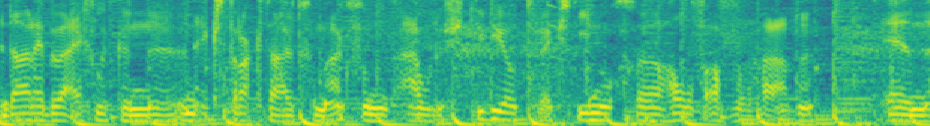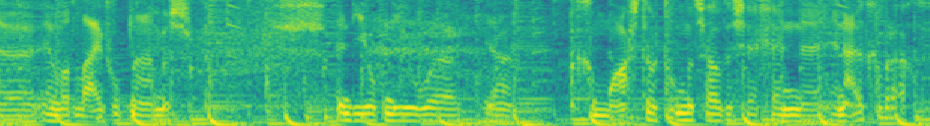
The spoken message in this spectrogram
En daar hebben we eigenlijk een, een extract uit gemaakt van oude studio-tracks die nog half af waren. En, en wat live-opnames. En die opnieuw ja, gemasterd, om het zo te zeggen, en, en uitgebracht.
